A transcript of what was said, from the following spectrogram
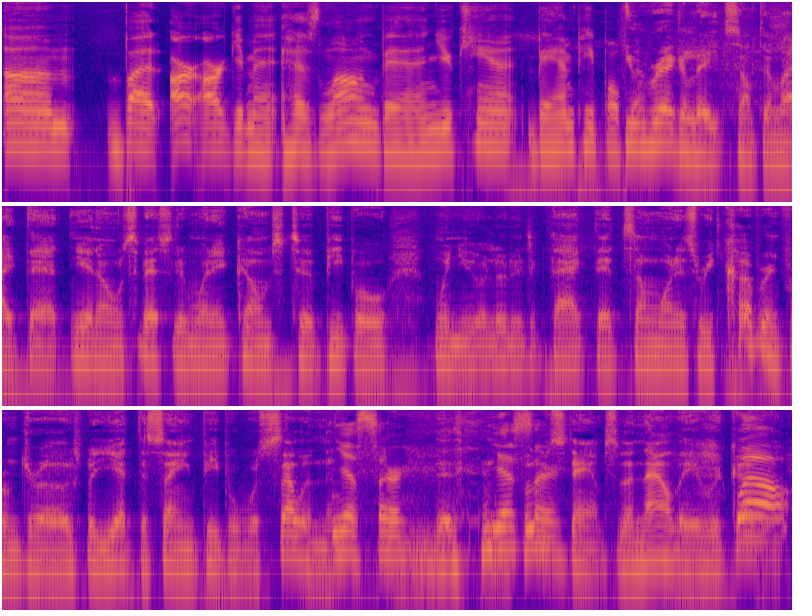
Um, but our argument has long been you can't ban people From- You regulate something like that, you know, especially when it comes to people. When you alluded to the fact that someone is recovering from drugs, but yet the same people were selling them. Yes, sir. The, the Yes, food sir. stamps, but now they recover. Well,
